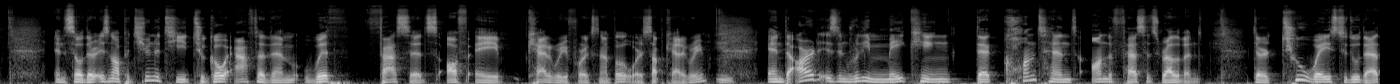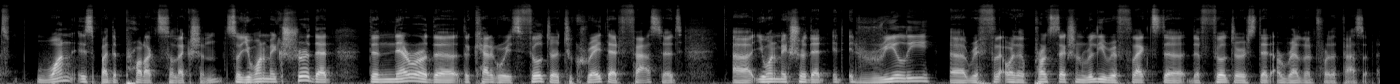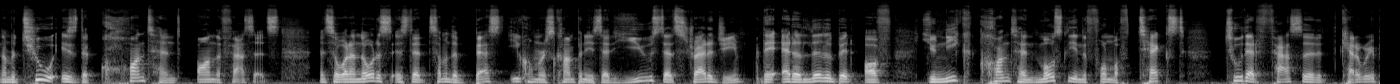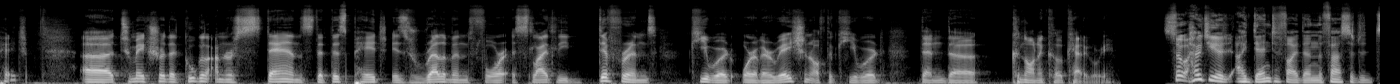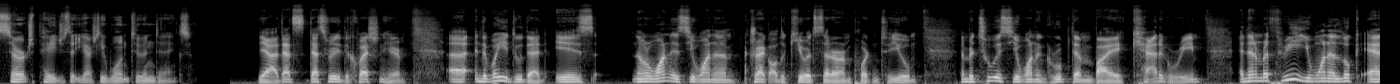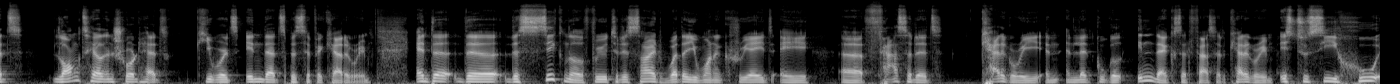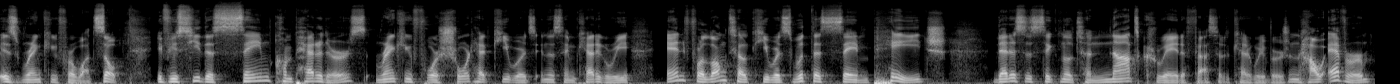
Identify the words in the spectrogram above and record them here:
And so there is an opportunity to go after them with facets of a category, for example, or a subcategory. Mm. And the art is in really making the content on the facets relevant. There are two ways to do that. One is by the product selection. So you want to make sure that the narrower the, the category is filtered to create that facet, uh, you want to make sure that it, it really uh, reflect or the product section really reflects the the filters that are relevant for the facet. Number two is the content on the facets. And so what I noticed is that some of the best e-commerce companies that use that strategy, they add a little bit of unique content, mostly in the form of text, to that faceted category page uh, to make sure that Google understands that this page is relevant for a slightly different keyword or a variation of the keyword than the canonical category. So, how do you identify then the faceted search page that you actually want to index? Yeah, that's that's really the question here. Uh, and the way you do that is number one is you want to track all the keywords that are important to you. Number two is you want to group them by category, and then number three you want to look at long tail and short head keywords in that specific category. And the the the signal for you to decide whether you want to create a uh, faceted category and, and let Google index that faceted category is to see who is ranking for what. So if you see the same competitors ranking for short head keywords in the same category and for long tail keywords with the same page, that is a signal to not create a faceted category version. However,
